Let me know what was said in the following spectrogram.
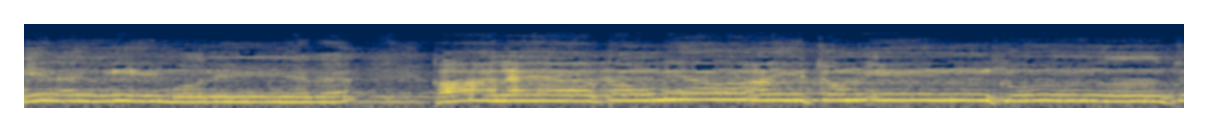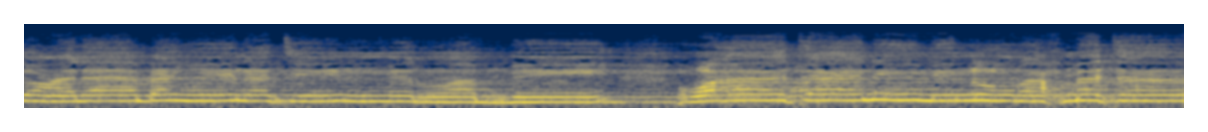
إليه مريب. قال يا قوم أرأيتم إن كنت على بينة من ربي وآتاني منه رحمة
